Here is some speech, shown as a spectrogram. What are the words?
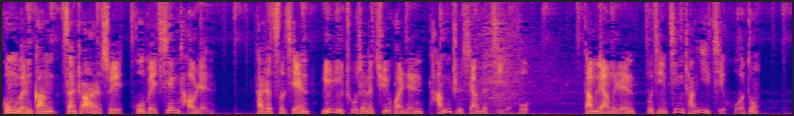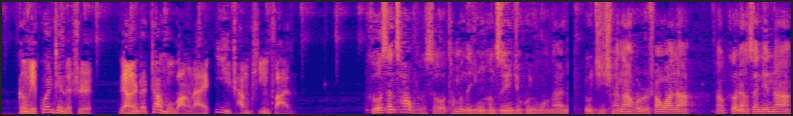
龚文刚，三十二岁，湖北仙桃人，他是此前屡屡出现的取款人唐志祥的姐夫，他们两个人不仅经常一起活动，更为关键的是。两人的账目往来异常频繁，隔三差五的时候，他们的银行之间就会有往来，有几千呐，或者上万呐，啊，隔两三天呐，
